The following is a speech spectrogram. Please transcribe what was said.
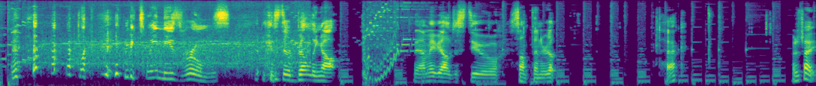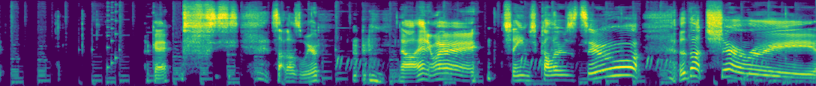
like, in between these rooms. Because they're building up. Yeah, maybe I'll just do something real... Heck? What did I... Okay. Thought that was weird. now, anyway, change colors to the cherry.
